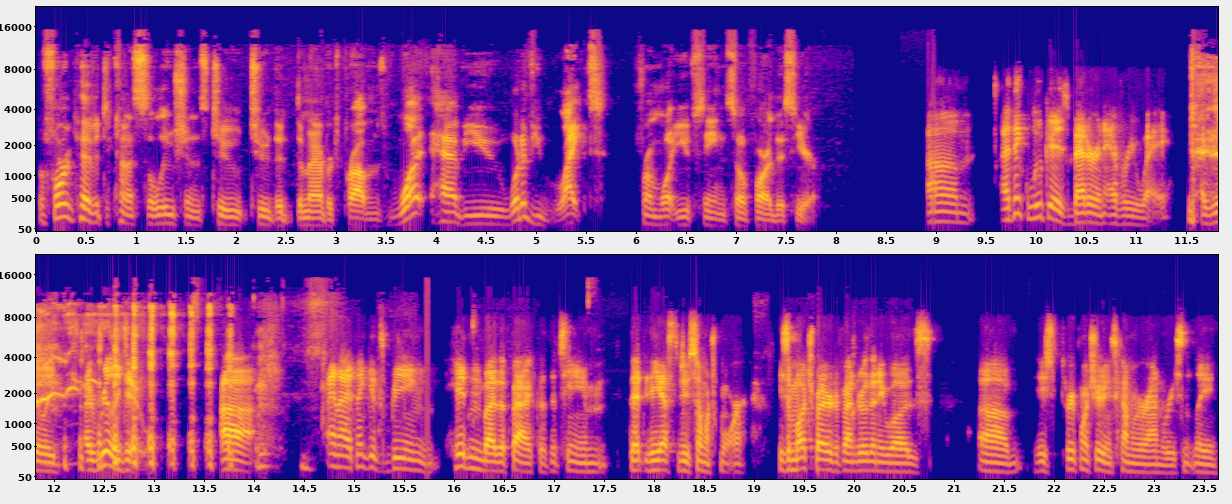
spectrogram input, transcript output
before we pivot to kind of solutions to to the, the Mavericks problems, what have you what have you liked from what you've seen so far this year? Um, I think Luka is better in every way. I really, I really do. Uh, and I think it's being hidden by the fact that the team that he has to do so much more. He's a much better defender than he was. Um, his three point shooting is coming around recently.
